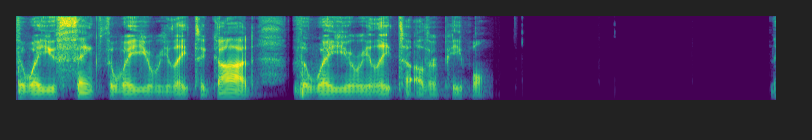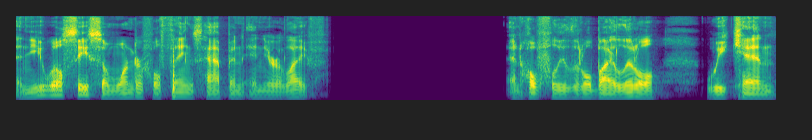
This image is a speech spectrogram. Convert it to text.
the way you think, the way you relate to God, the way you relate to other people. And you will see some wonderful things happen in your life. And hopefully, little by little, we can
